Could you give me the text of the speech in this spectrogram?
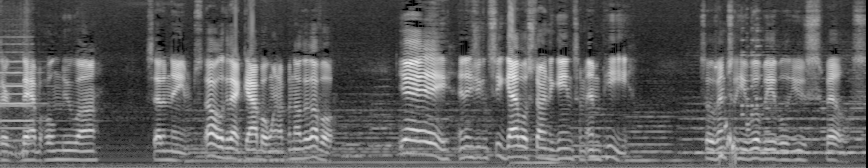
they they have a whole new uh, set of names. Oh, look at that! Gabo went up another level. Yay! And as you can see, Gabo's starting to gain some MP. So eventually he will be able to use spells.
